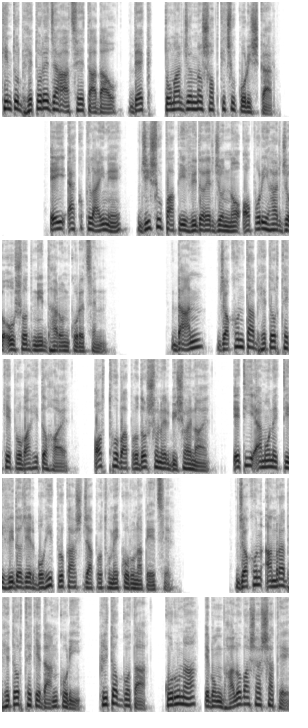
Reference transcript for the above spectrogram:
কিন্তু ভেতরে যা আছে তা দাও, দেখ, তোমার জন্য সবকিছু পরিষ্কার। এই একক লাইনে যিশু পাপী হৃদয়ের জন্য অপরিহার্য ঔষধ নির্ধারণ করেছেন। দান যখন তা ভেতর থেকে প্রবাহিত হয়, অর্থ বা প্রদর্শনের বিষয় নয় এটি এমন একটি হৃদয়ের বহিঃপ্রকাশ যা প্রথমে করুণা পেয়েছে। যখন আমরা ভেতর থেকে দান করি, কৃতজ্ঞতা, করুণা এবং ভালোবাসার সাথে,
